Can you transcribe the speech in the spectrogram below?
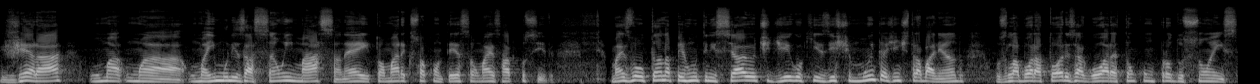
gerar uma, uma, uma imunização em massa, né? E tomara que isso aconteça o mais rápido possível. Mas voltando à pergunta inicial, eu te digo que existe muita gente trabalhando. Os laboratórios agora estão com produções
